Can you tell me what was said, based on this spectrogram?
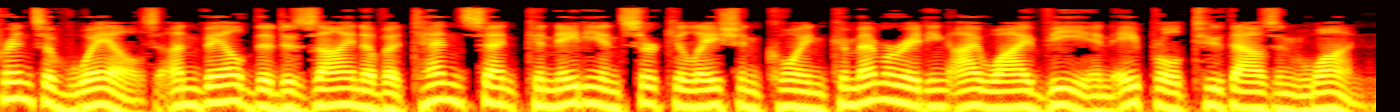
Prince of Wales unveiled the design of a 10-cent Canadian circulation coin commemorating IYV in April 2001.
